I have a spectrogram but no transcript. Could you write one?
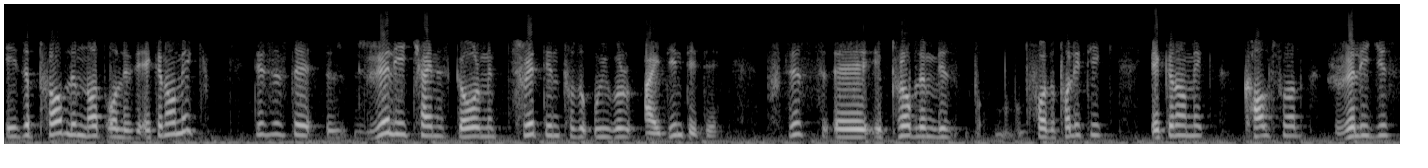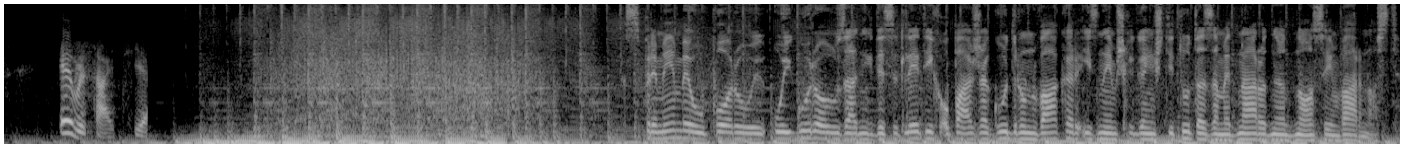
is a problem not only the economic. This is the really Chinese government threatened to the Uyghur identity. This uh, problem is for the politic, economic, cultural, religious, every side here. Spremembe v uporu Ujgurov v zadnjih desetletjih opaža Gudrun Vakar iz Nemškega inštituta za mednarodne odnose in varnost.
